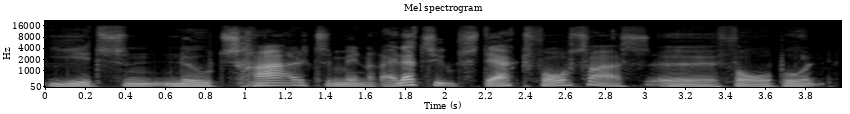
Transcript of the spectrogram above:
i et sådan neutralt, men relativt stærkt forsvarsforbund. Øh,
